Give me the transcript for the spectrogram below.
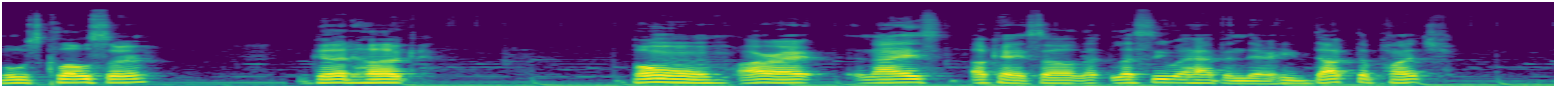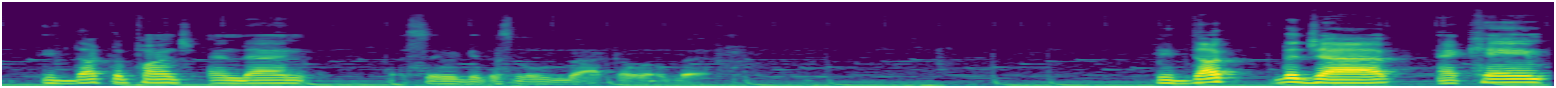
Moves closer. Good hook. Boom. All right. Nice. Okay, so let, let's see what happened there. He ducked the punch. He ducked the punch, and then let's see. We get this move back a little bit. He ducked the jab and came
